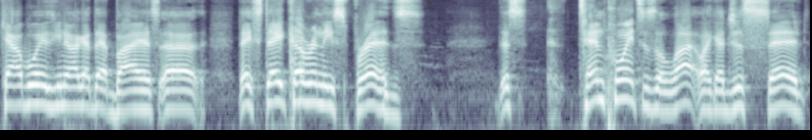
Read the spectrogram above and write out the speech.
Cowboys, you know, I got that bias. Uh, they stay covering these spreads. This 10 points is a lot, like I just said.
